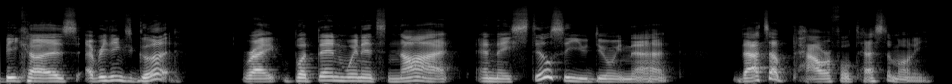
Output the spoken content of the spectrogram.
because everything's good, right? But then when it's not, and they still see you doing that, that's a powerful testimony.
